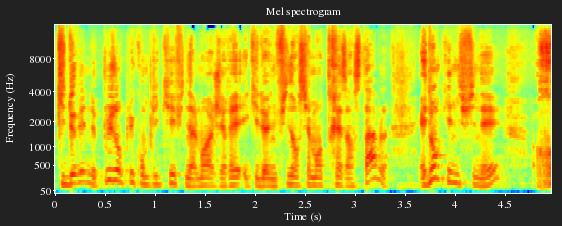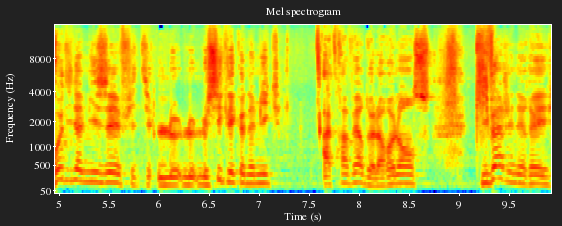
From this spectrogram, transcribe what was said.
qui deviennent de plus en plus compliquées finalement à gérer et qui deviennent financièrement très instables. Et donc, in fine, redynamiser le cycle économique à travers de la relance qui va générer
